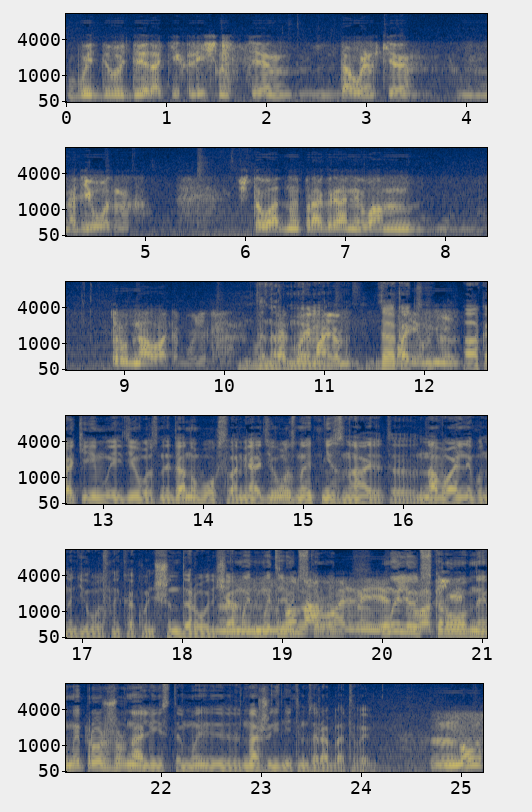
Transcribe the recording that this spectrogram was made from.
вы две таких личности довольно-таки одиозных, что в одной программе вам трудновато будет. Да вот нормально. Такое мое, да, мое как- мнение. А какие мы идиозные? Да ну бог с вами. Одиозный это не знаю. Это Навальный вон одиозный какой-нибудь, Шендерович. А мы, мы Ну, люди, скро- Навальный мы люди вообще- скромные, мы просто журналисты, мы на жизнь этим зарабатываем. Ну,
